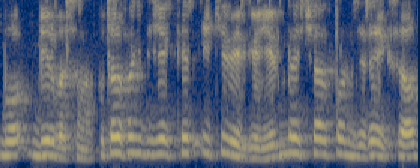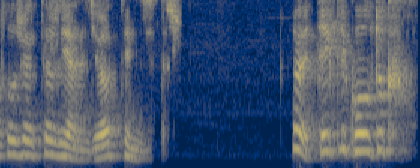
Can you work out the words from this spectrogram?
bu bir basamak bu tarafa gidecektir. 2,25 çarpı 10 üzeri eksi 6 olacaktır. Yani cevap denizlidir. Evet tekli koltuk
